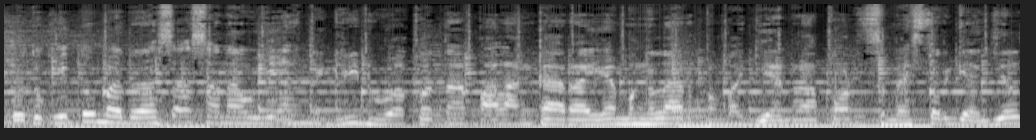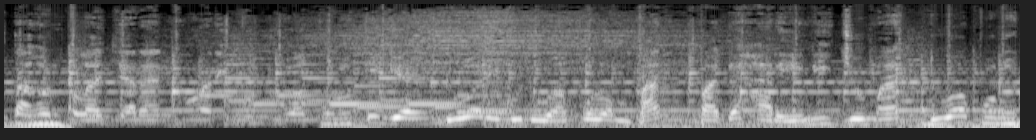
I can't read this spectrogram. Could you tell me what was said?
Untuk itu, Madrasah Sanawiyah Negeri 2 Kota Palangkaraya menggelar pembagian raport semester ganjil tahun pelajaran 2023-2024 pada hari ini Jumat 22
